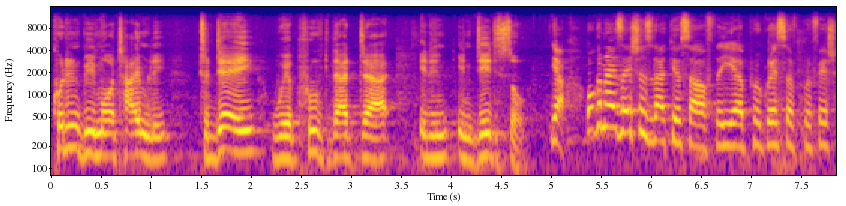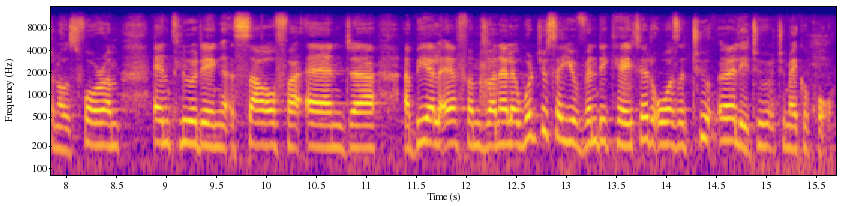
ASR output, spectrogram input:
couldn't be more timely. Today, we have proved that uh, it in, indeed so. Yeah, organizations like yourself, the uh, Progressive Professionals Forum, including SALFA and uh, BLF, um, Mzwanele, would you say you're vindicated or is it too early to, to make a call?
